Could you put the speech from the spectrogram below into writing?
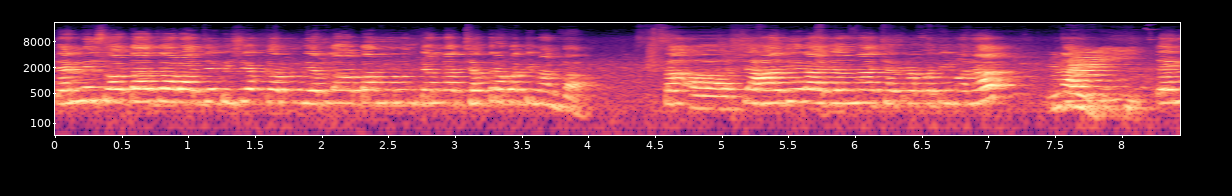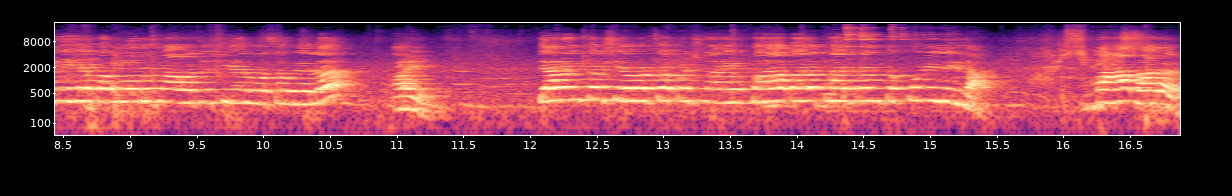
त्यांनी स्वतःचा राज्याभिषेक करून घेतला होता म्हणून त्यांना छत्रपती म्हणतात. शहाजी राजांना छत्रपती म्हणत नाही. त्यांनी हे बंगळुरू नावाचं शहर वसवलेलं आहे. त्यानंतर शेवटचा प्रश्न आहे महाभारत हा ग्रंथ कोणी लिहिला? महाभारत.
